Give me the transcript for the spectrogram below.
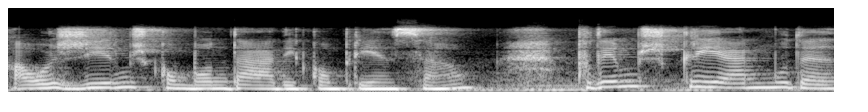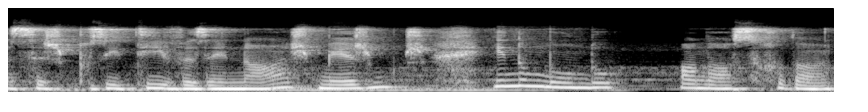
Ao agirmos com bondade e compreensão, podemos criar mudanças positivas em nós mesmos e no mundo ao nosso redor.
